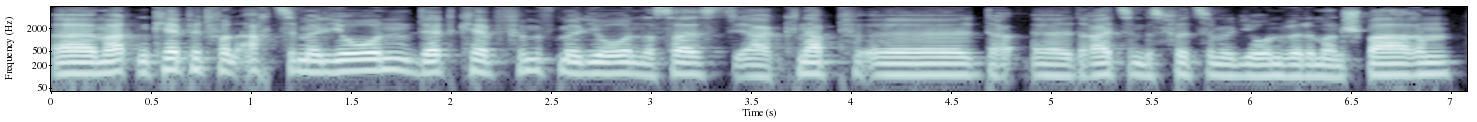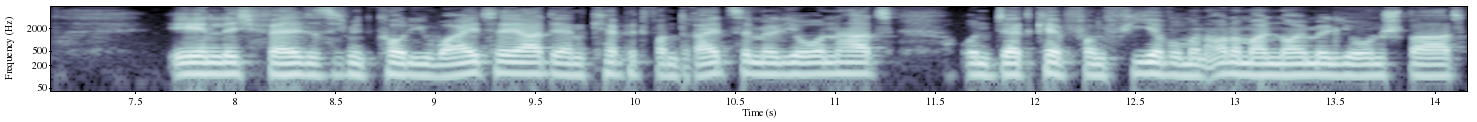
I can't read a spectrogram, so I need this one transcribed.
Ähm, hat ein Capit von 18 Millionen, Dead Cap 5 Millionen, das heißt, ja, knapp äh, 13 äh, bis 14 Millionen würde man sparen. Ähnlich verhält es sich mit Cody White her, der ein Capit von 13 Millionen hat und Dead Cap von 4, wo man auch nochmal 9 Millionen spart.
